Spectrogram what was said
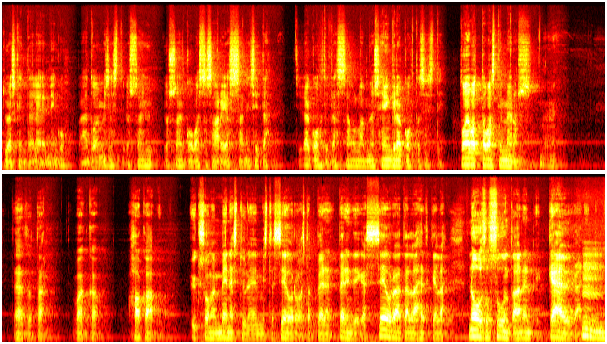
työskentelemään niin kuin päätoimisesti jossain, jossain kovassa sarjassa, niin sitä, sitä kohti tässä ollaan myös henkilökohtaisesti toivottavasti menossa. Tämä, tota, vaikka Haka yksi Suomen menestyneimmistä seuroista perinteikäs seuraa tällä hetkellä noususuuntainen käyrä, niin mm.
